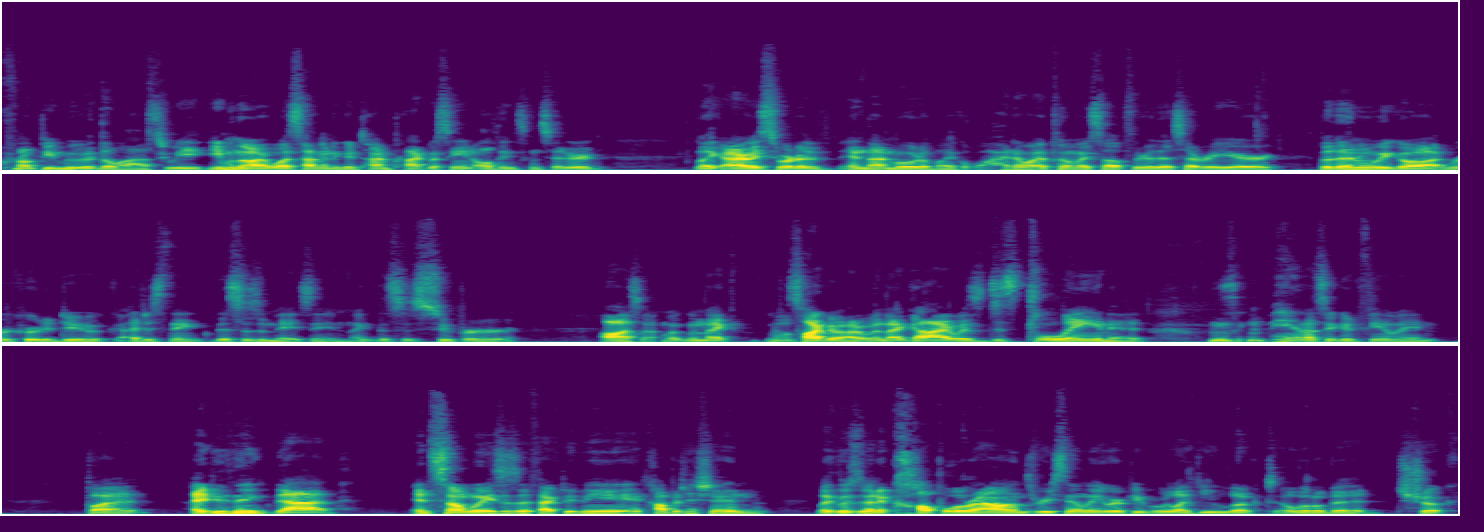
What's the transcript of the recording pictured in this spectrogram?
grumpy mood the last week, even though I was having a good time practicing, all things considered. Like I was sort of in that mode of like, why do I put myself through this every year? But then when we go out and recruit a Duke, I just think this is amazing. Like this is super awesome. Like when like we'll talk about it when that guy was just laying it. It's like man, that's a good feeling. But I do think that in some ways has affected me in competition. Like there's been a couple rounds recently where people were like, "You looked a little bit shook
